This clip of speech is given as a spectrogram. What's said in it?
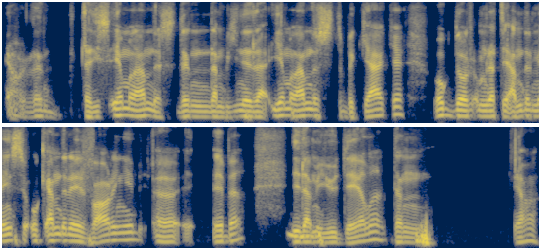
ja, dan, dat is helemaal anders. Dan, dan begin je dat helemaal anders te bekijken. Ook door, omdat die andere mensen ook andere ervaringen uh, hebben, die dat met je delen. Dan, ja,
